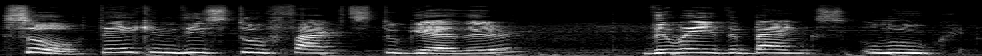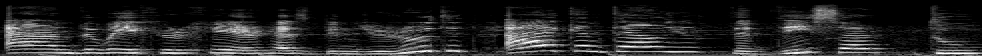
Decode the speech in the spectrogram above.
So, taking these two facts together, the way the bangs look and the way her hair has been rerooted, I can tell you that these are two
